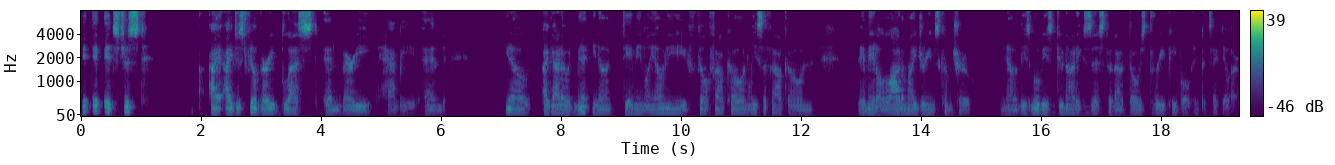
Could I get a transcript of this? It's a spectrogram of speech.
it, it, it's just I, I just feel very blessed and very happy. And you know i got to admit you know damien leone phil falcone lisa falcone they made a lot of my dreams come true. You know these movies do not exist without those three people in particular.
